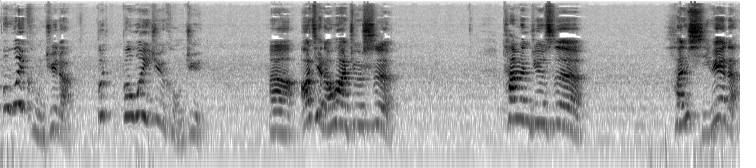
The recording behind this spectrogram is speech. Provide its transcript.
不畏恐惧的，不不畏惧恐惧，啊，而且的话就是。他们就是很喜悦的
